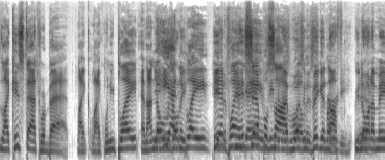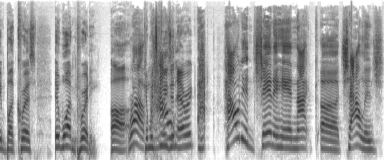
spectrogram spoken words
like his stats were bad, like like when he played, and I know Yeah, he it was hadn't only played he hadn't played his sample size well wasn't as big enough. Purdy. You know what I mean? But Chris, it wasn't pretty. Uh, Rob, can we squeeze how- in Eric? How did Shanahan not uh, challenge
